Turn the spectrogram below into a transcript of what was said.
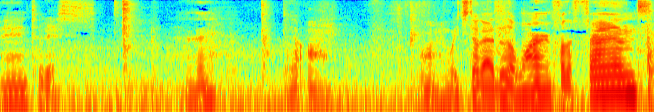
and to this. Okay. Yeah, on. on. We still gotta do the wiring for the fans.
